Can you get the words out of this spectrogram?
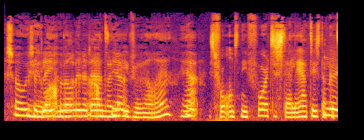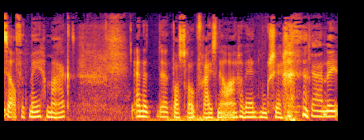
Zo is het leven wel inderdaad. ander ja. leven wel, hè? Ja. Ja. Is voor ons niet voor te stellen. Ja, het is dat ik het zelf heb meegemaakt. En het, ik was er ook vrij snel aan gewend, moet ik zeggen. Ja, nee,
